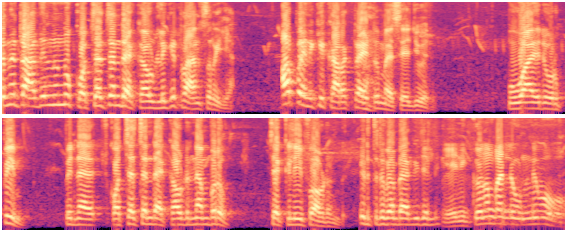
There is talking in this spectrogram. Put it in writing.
എന്നിട്ട് അതിൽ നിന്ന് കൊച്ചച്ഛന്റെ അക്കൗണ്ടിലേക്ക് ട്രാൻസ്ഫർ ചെയ്യാം. അപ്പം എനിക്ക് കറക്റ്റായിട്ട് മെസ്സേജ് വരും. മൂവായിരം ഉറുപ്പിയും പിന്നെ കൊച്ചച്ഛന്റെ അക്കൗണ്ട് നമ്പറും ചെക്ക് ലീഫ് അവിടെ ഉണ്ട്. എടുത്തിട്ട് വേണം ബാഗ് ചെല്ലി. എനിക്കൊന്നും പറ്റില്ല ഉണ്ണി പോകും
